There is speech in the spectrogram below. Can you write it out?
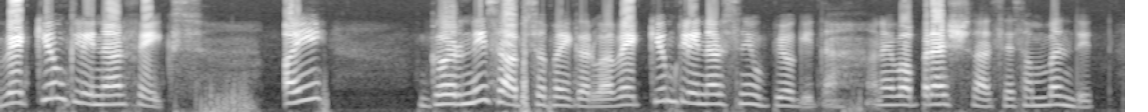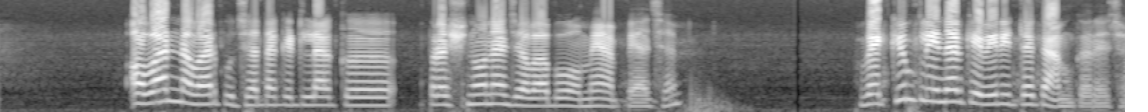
વેક્યુમ ક્લીનર ફેક્સ. અહીં ઘરની સાફ સફાઈ કરવા, વેક્યુમ ક્લીનર્સની ઉપયોગિતા અને વપરાશ સાથે સંબંધિત. અવારનવાર પૂછાતા કેટલાક પ્રશ્નોના જવાબો અમે આપ્યા છે. વેક્યુમ ક્લીનર કેવી રીતે કામ કરે છે?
